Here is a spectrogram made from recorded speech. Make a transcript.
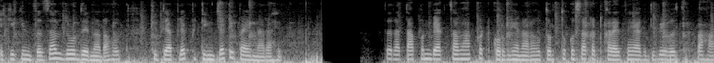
एक एक इंचाचा जोड देणार आहोत. तिथे आपल्या फिटिंगच्या टिपा येणार आहेत. तर आता आपण बॅगचा भाग कट करून घेणार आहोत. तर तो कसा कट करायचा आहे अगदी व्यवस्थित पहा.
